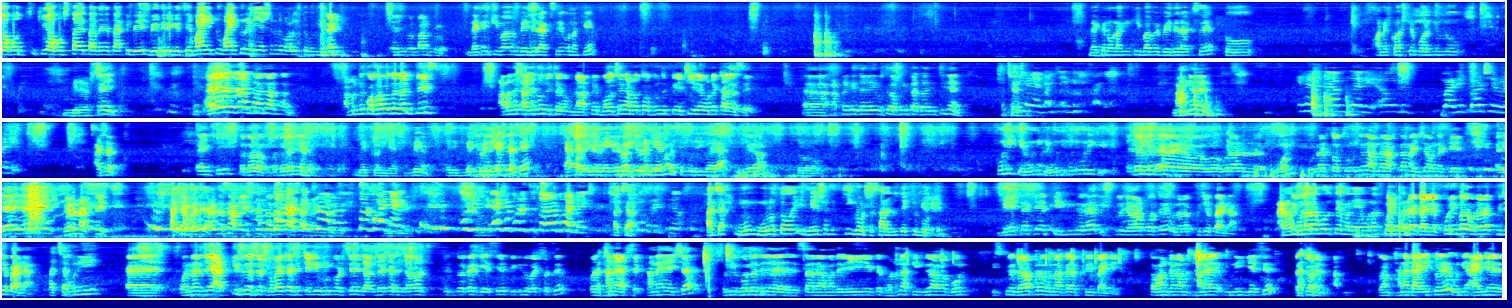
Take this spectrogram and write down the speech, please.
কি অবস্থায় তাদের তাকে বেঁধে রেখেছে। ভাই একটু ভাই করে নিয়ে আসলে ভালোই তো দেখেন কীভাবে বেঁধে রাখছে ওনাকে। দেখেন ওনাকে কীভাবে বেঁধে রাখছে তো অনেক কষ্টের পর কিন্তু বেড়ে আসছে। আমাদের কথা বলতে দেন প্লিজ আমাদের কাজে কোনো করবেন না। আপনি বলছেন আমরা তখন তো পেয়েছি এটা অনেক কাজ আছে। আপনাকে যারা এই বস্তু আপনি চিনেন? আচ্ছা আচ্ছা। হ্যাঁ। নাম জানেন? হ্যাঁ, নাম জানি। আমাদের বাড়ির পাশের বাড়ি। আচ্ছা। এই তুমি ধরো ধরে নিয়ে আসো। বের করে নিয়ে আসেন। বের এই যে বের করে নিয়ে আসতেছে। এখন এই যে মেয়েকে বের করে নিয়ে আসতেছে পুলিশ ভাইরা। তো উনি কে? উনি কে? উনি উনি উনি কে? এটা হলো একটা, আহ, ওনার বোন ওনার তথ্য অনুযায়ী আমরা আসলাম আইসা ওনাকে এই এই এই ধরে না প্লিজ আচ্ছা আমাদের কাজ আছে আমার স্কুলটা তোর আছে আর কিছু আপনার হবে না, তোর ভয় নাই। পুলিশ এসে পড়েছে, তোর আর ভয় নাই। আচ্ছা না। আচ্ছা মূলত এই মেয়ের সাথে কি ঘটছে স্যার যদি একটু বলতেন মেয়েটাকে তিন দিন ধরে স্কুলে যাওয়ার পথে ওনারা খুঁজে পায় না ওনারা বলতে মানে ওনার মানে পরিবার পরিবার ওনারা খুঁজে পায় না আচ্ছা। উনি আহ, ওনার যে আত্মীয় স্বজন আছে সবার কাছে টেলিফোন করছে যাদের কাছে যাওয়ার দরকার গেছে বিভিন্ন ওয়েট করছে আচ্ছা। থানায় আসছে থানায় আইসা উনি বলল যে স্যার আমাদের এই একটা ঘটনা তিন দিন আমার বোন স্কুলে যাওয়ার পরে ওনাকে ফ্রি পাইনি। তখন যখন আমরা থানায় উনি গেছে আচ্ছা। চলেন। তখন থানা ডায়েরি করে উনি আইনের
